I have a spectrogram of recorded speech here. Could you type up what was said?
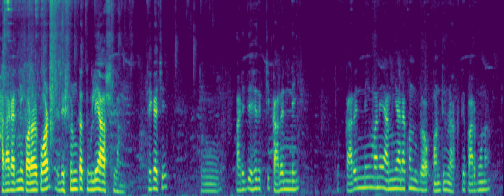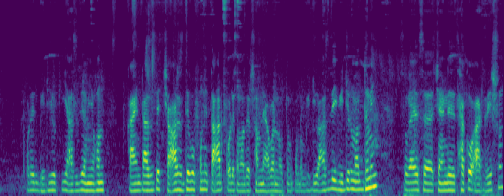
খাটাখাটনি করার পর রেশনটা তুলে আসলাম, ঠিক আছে? তো বাড়িতে এসে দেখছি কারেন্ট নেই। তো কারেন্ট নেই মানে আমি আর এখন ব্লগ কন্টিনিউ রাখতে পারব না। পরের ভিডিও কি আসবে? আমি এখন কারেন্ট আসবে চার্জ দেবো ফোনে তারপরে তোমাদের সামনে আবার নতুন কোনো ভিডিও আসবে এই ভিডিওর মাধ্যমেই। সো গাইজ চ্যানেলে থাকো। আর রেশন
